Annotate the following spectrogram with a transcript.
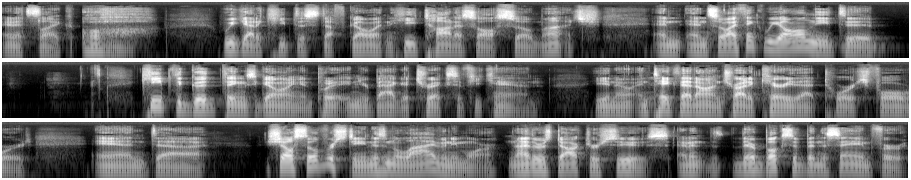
And it's like, oh, we got to keep this stuff going. He taught us all so much. And and so I think we all need to keep the good things going and put it in your bag of tricks if you can, you know, and take that on, try to carry that torch forward. And uh, Shel Silverstein isn't alive anymore. Neither is Dr. Seuss. And it, their books have been the same for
